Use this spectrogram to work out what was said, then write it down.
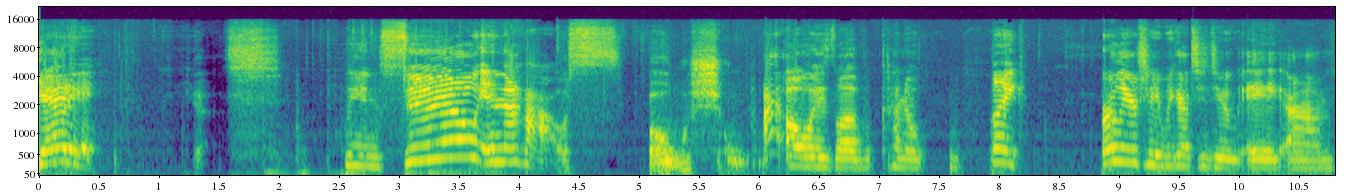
Get it. Yes. Queen Su in the house. Oh, show. I always love kind of like earlier today we got to do a um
